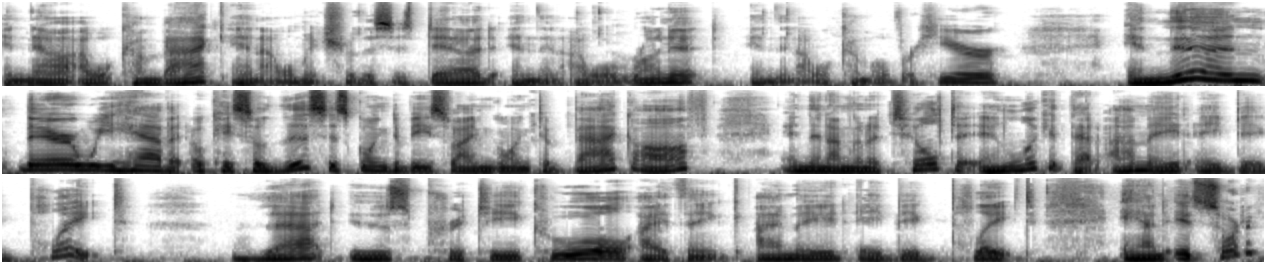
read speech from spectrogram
And now I will come back and I will make sure this is dead, and then I will run it, and then I will come over here and then there we have it. Okay, so this is going to be, so I'm going to back off and then I'm going to tilt it and look at that. I made a big plate. That is pretty cool, I think. I made a big plate. And it sort of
